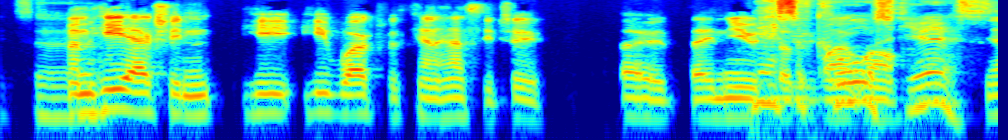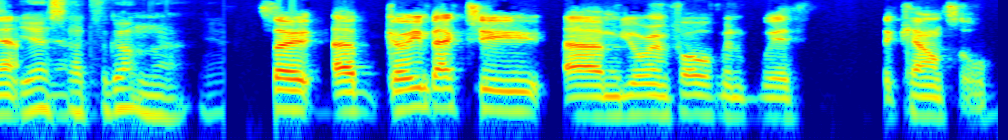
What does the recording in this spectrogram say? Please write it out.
It's, uh, and he actually he he worked with Ken Hassey too, so they knew. Yes, of course. Well. Yes, yeah. yes, I'd forgotten that. Yeah. So uh, going back to um, your involvement with the council.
